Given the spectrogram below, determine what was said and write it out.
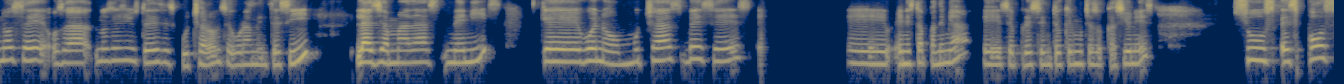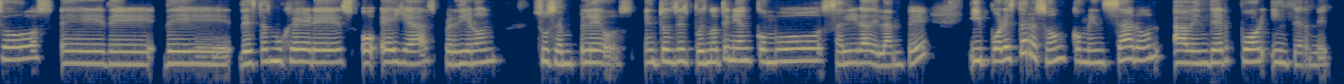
no sé, o sea, no sé si ustedes escucharon, seguramente sí, las llamadas nenis, que bueno, muchas veces eh, en esta pandemia eh, se presentó que en muchas ocasiones sus esposos eh, de, estas mujeres o ellas perdieron sus empleos. Entonces, pues no tenían cómo salir adelante y por esta razón comenzaron a vender por Internet.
